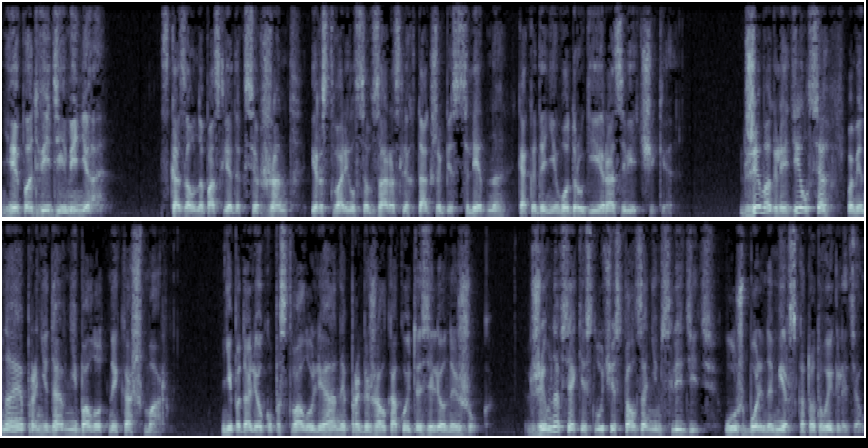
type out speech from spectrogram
«Не подведи меня!» – сказал напоследок сержант и растворился в зарослях так же бесследно, как и до него другие разведчики. Джим огляделся, вспоминая про недавний болотный кошмар. Неподалеку по стволу лианы пробежал какой-то зеленый жук. Джим на всякий случай стал за ним следить, уж больно мерзко тот выглядел.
